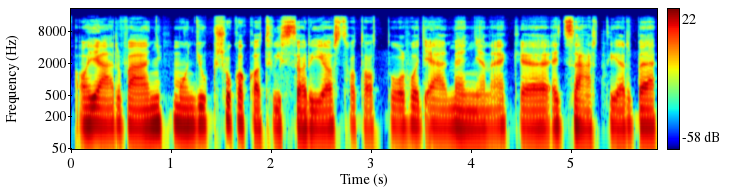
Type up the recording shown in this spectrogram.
a járvány mondjuk sokakat visszariaszthat attól, hogy elmenjenek e, egy zárt térbe,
